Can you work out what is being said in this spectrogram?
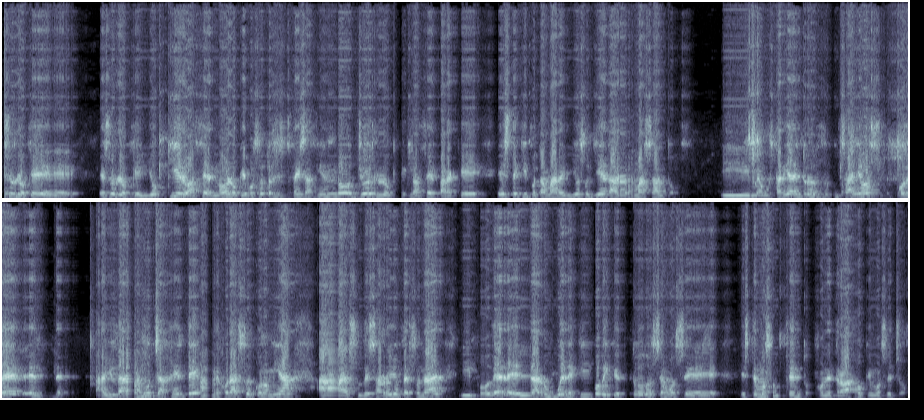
eso es lo que eso es lo que yo quiero hacer, ¿no? Lo que vosotros estáis haciendo, yo es lo que quiero hacer para que este equipo tan maravilloso llegue a lo más alto. y me gustaría dentro de dos años poder ayudar a mucha gente a mejorar su economía, a su desarrollo personal y poder eh, dar un buen equipo y que todos seamos, eh, estemos contentos con el trabajo que hemos hecho.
